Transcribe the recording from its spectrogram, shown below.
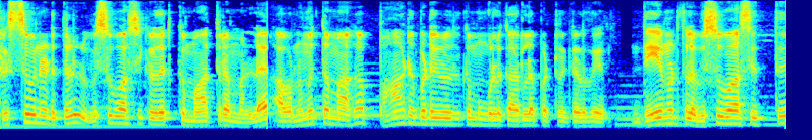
கிறிஸ்துவனிடத்தில் விசுவாசிக்கிறதற்கு மாத்திரமல்ல, அவர் நிமித்தமாக பாடுபடுகிறதுக்கும் உங்களுக்கு அருளப்பட்டிருக்கிறது. தேவனிடத்தில் விசுவாசித்து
